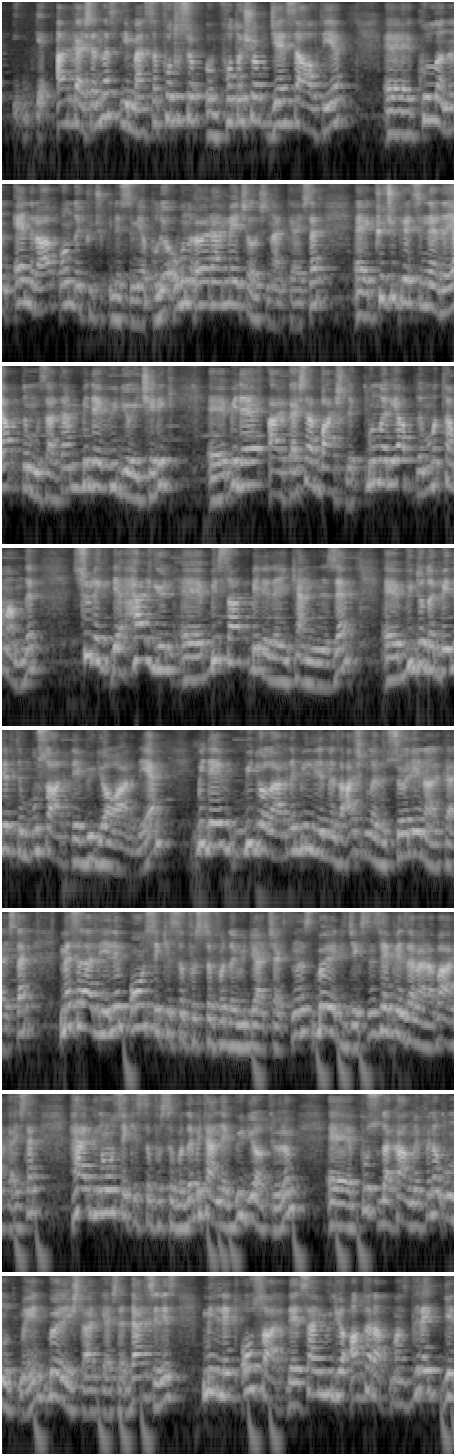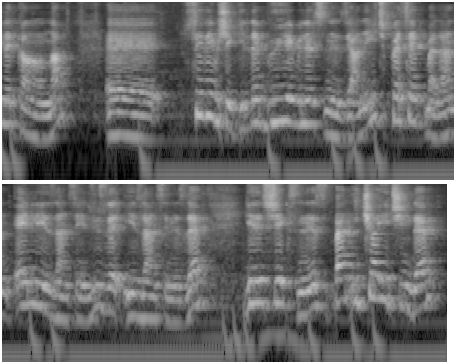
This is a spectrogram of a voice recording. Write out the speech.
arkadaşlar nasıl diyeyim ben size Photoshop, Photoshop CS6'yı e, kullanın. En rahat onda küçük resim yapılıyor. Bunu öğrenmeye çalışın arkadaşlar. E, küçük resimlerde yaptım mı zaten bir de video içerik e, bir de arkadaşlar başlık. Bunları yaptım mı tamamdır. Sürekli her gün e, bir saat belirleyin kendinize. E, videoda belirtin bu saatte video var diye. Bir de videolarda bildirimlerinizi açmalarını söyleyin arkadaşlar. Mesela diyelim 18.00'da video açacaksınız. Böyle diyeceksiniz. Hepinize merhaba arkadaşlar. Her gün 18.00'da bir tane video atıyorum. E, pusuda kalmayı falan unutmayın. Böyle işte arkadaşlar derseniz millet o saatte sen video atar atmaz direkt gelir kanalına. Eee seri bir şekilde büyüyebilirsiniz. Yani hiç pes etmeden 50 izlenseniz 100 izlenseniz de gelişeceksiniz. Ben 2 ay içinde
